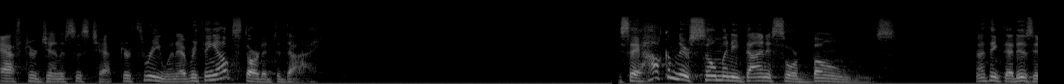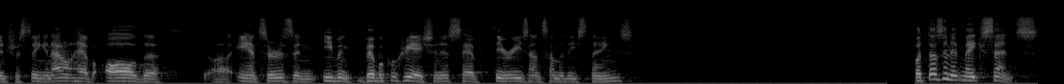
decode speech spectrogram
after Genesis chapter 3, when everything else started to die. You say, how come there's so many dinosaur bones? And I think that is interesting, and I don't have all the uh, answers, and even biblical creationists have theories on some of these things. But doesn't it make sense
